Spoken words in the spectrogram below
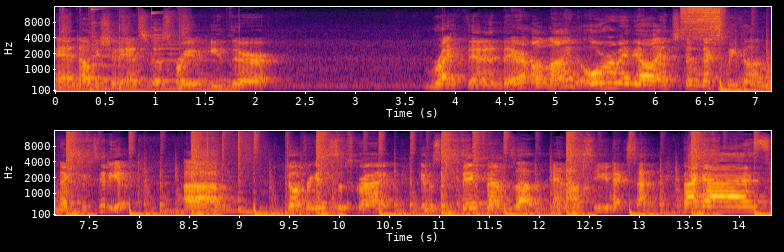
and I'll be sure to answer those for you either right then and there online or maybe I'll answer them next week on next week's video. Um, don't forget to subscribe, give us a big thumbs up, and I'll see you next time. Bye guys!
